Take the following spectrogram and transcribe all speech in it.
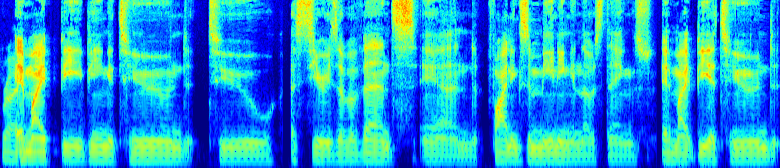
Right. It might be being attuned to a series of events and finding some meaning in those things. It might be attuned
